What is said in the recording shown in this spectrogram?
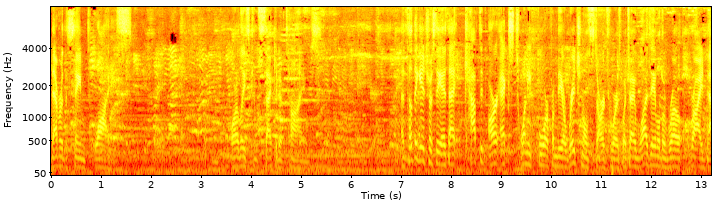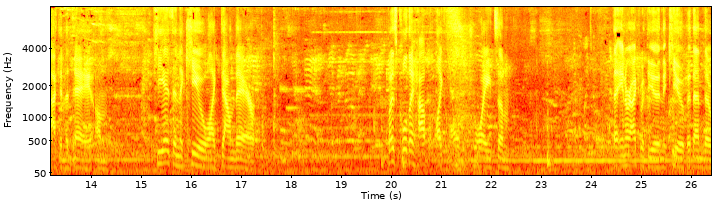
never the same twice. Or at least consecutive times. And something interesting is that Captain RX-24 from the original Star Tours, which I was able to ride back in the day, um, he is in the queue, like, down there. But it's cool they have, like, all the droids, um, that interact with you in the queue, but then the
